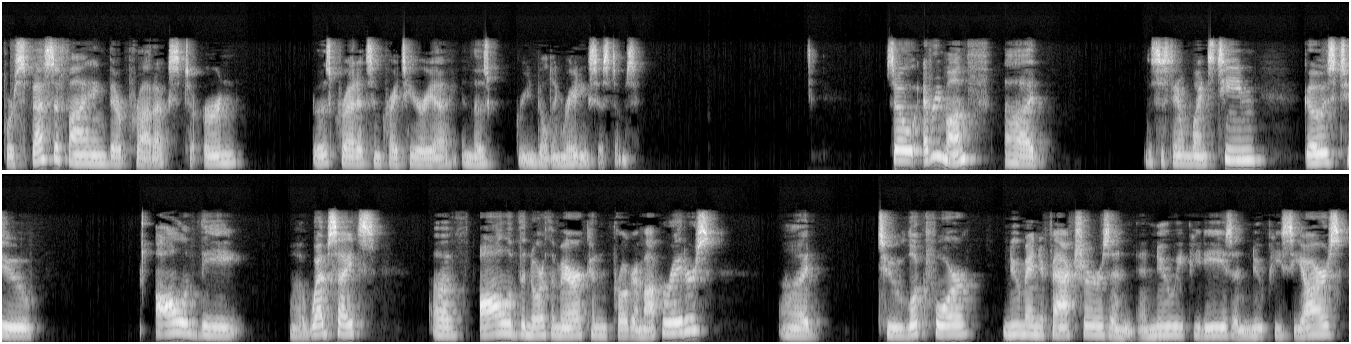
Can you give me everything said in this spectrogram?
for specifying their products to earn those credits and criteria in those green building rating systems. So every month, uh, the Sustainable Minds team goes to all of the uh, websites of all of the North American program operators uh, to look for new manufacturers and, and, new EPDs and new PCRs.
